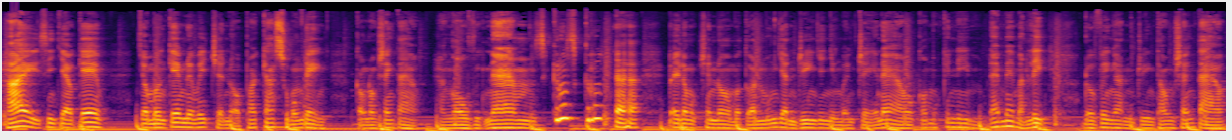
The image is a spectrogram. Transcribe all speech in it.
Hi, xin chào các em. Chào mừng các em đến với channel podcast số bóng đèn Cộng đồng sáng tạo hàng ngầu Việt Nam. Đây là một channel mà tụi anh muốn dành riêng cho những bạn trẻ nào Có một cái niềm đam mê mạnh liệt Đối với ngành truyền thông sáng tạo.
